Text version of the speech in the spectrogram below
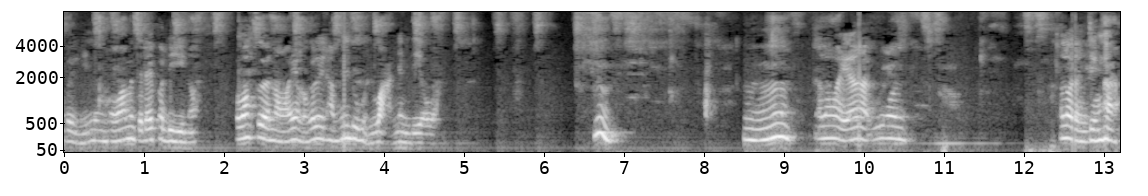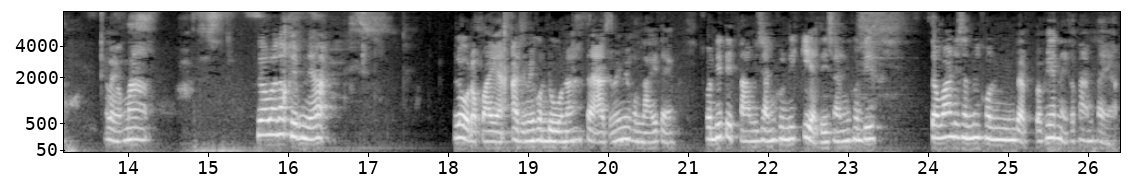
ไปอีกนิดนึงเพราะว่ามันจะได้พอดีเนาะเพราะว่าเกลือน้อยอะมันก็เลยทำให้ดูเหมือนหวานอย่างเดียวอะอืมอืมอร่อยอะทุกคนอร่อยจริงๆค่ะอร่อยมากๆเชื่อว่าถ้าคลิปเนี้ยโหลดออกไปอะอาจจะมีคนดูนะ แต่อาจจะไม่มีคนไลค์แต่ คนที่ติดตามดิฉัน คนที่เกลียดดิฉัน คนที่จะว่าดิฉันเป็นคนแบบประเภทไหนก็ตามแต่อะ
